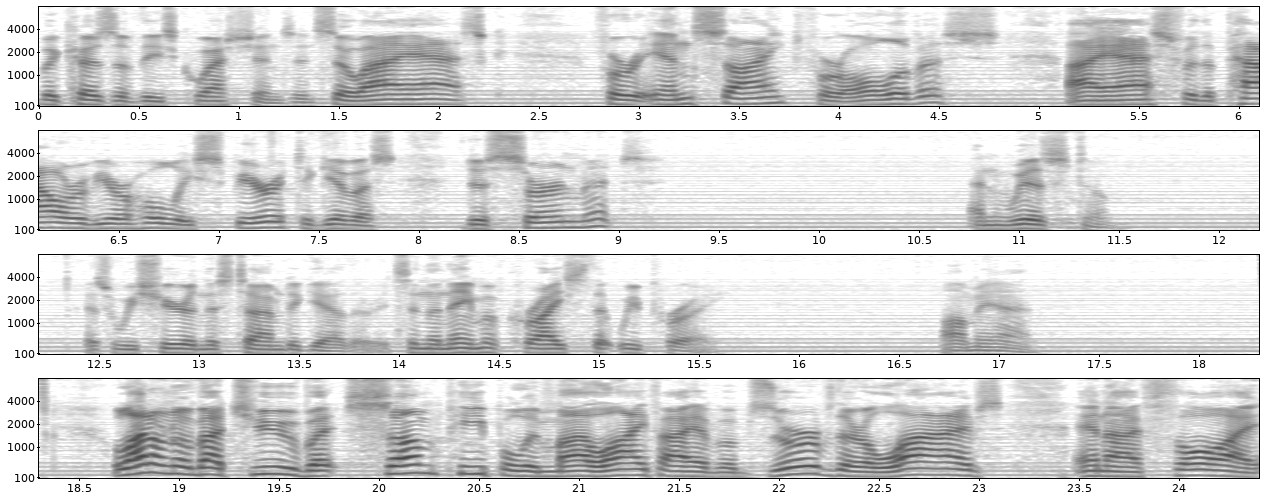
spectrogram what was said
because of these questions. And so I ask for insight for all of us. I ask for the power of your Holy Spirit to give us discernment and wisdom as we share in this time together. It's in the name of Christ that we pray. Amen. Well, I don't know about you, but some people in my life, I have observed their lives and I've thought,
